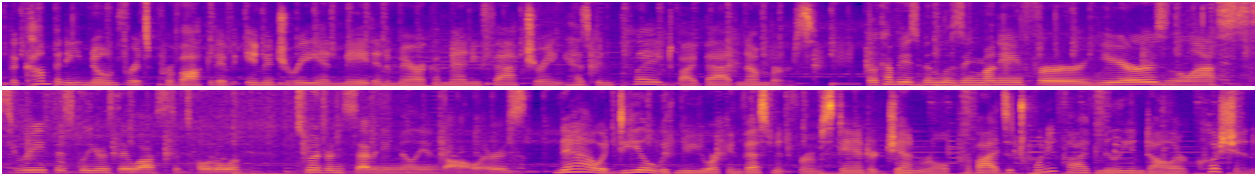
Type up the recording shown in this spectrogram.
The company, known for its provocative imagery and made in America manufacturing, has been plagued by bad numbers. The company's been losing money for years. In the last three fiscal years, they lost a total of $270 million. Now, a deal with New York investment firm Standard General provides a $25 million cushion,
